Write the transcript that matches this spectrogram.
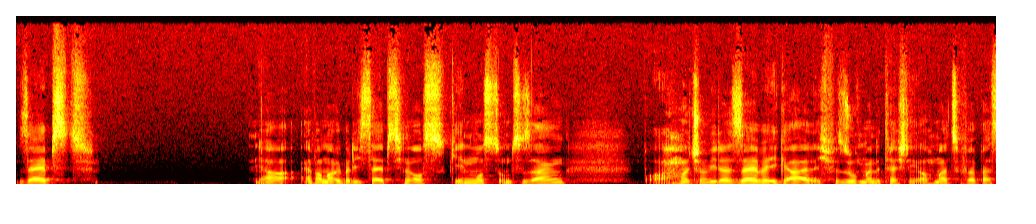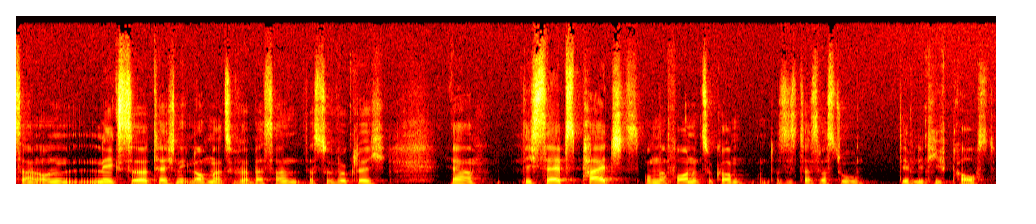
selbst ja, einfach mal über dich selbst hinausgehen musst, um zu sagen, boah, heute schon wieder dasselbe, egal, ich versuche meine Technik auch mal zu verbessern und nächste Technik nochmal zu verbessern, dass du wirklich ja, dich selbst peitscht, um nach vorne zu kommen. Und das ist das, was du definitiv brauchst.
